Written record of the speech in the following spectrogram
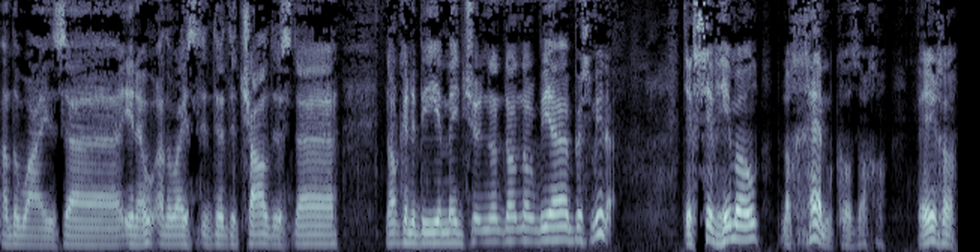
Otherwise, uh, you know, otherwise the, the child is uh, not going to be a major, not, not, not be a bris milah. himol lochem kol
